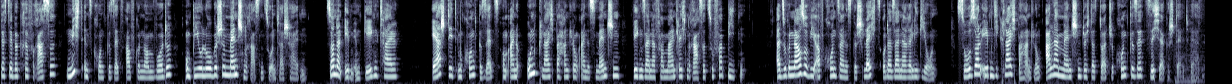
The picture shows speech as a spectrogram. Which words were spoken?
dass der Begriff Rasse nicht ins Grundgesetz aufgenommen wurde, um biologische Menschenrassen zu unterscheiden, sondern eben im Gegenteil, er steht im Grundgesetz, um eine Ungleichbehandlung eines Menschen wegen seiner vermeintlichen Rasse zu verbieten, also genauso wie aufgrund seines Geschlechts oder seiner Religion. So soll eben die Gleichbehandlung aller Menschen durch das deutsche Grundgesetz sichergestellt werden.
